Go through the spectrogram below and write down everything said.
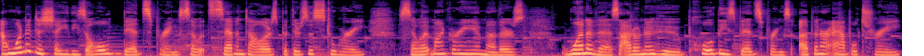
I wanted to show you these old bed springs, so it's $7, but there's a story. So at my grandmother's, one of us, I don't know who, pulled these bed springs up in our apple tree,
